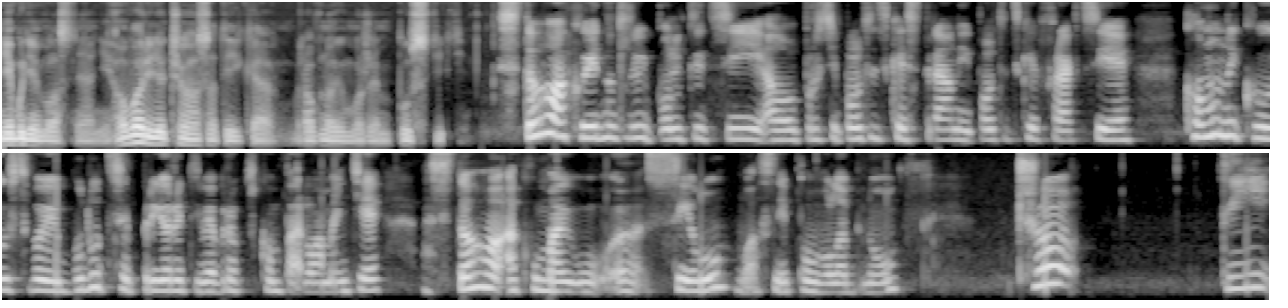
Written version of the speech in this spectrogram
Nebudem vlastne ani hovoriť, o čoho sa týka, rovno ju môžem pustiť. Z toho, ako jednotliví politici alebo proste politické strany, politické frakcie komunikujú svoje budúce priority v Európskom parlamente a z toho, akú majú uh, silu vlastne povolebnú. Čo ty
